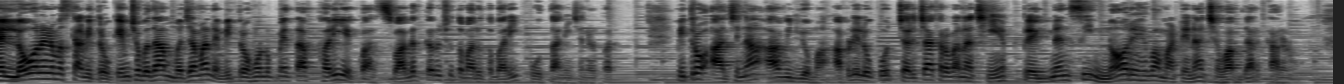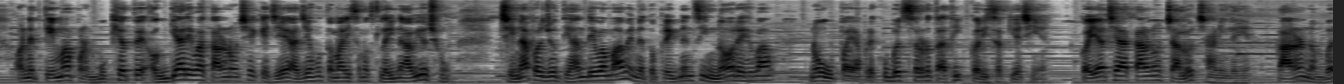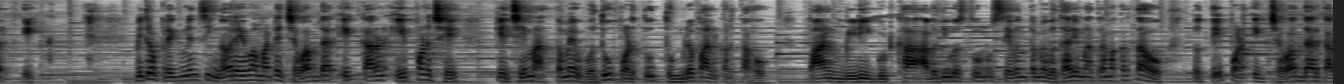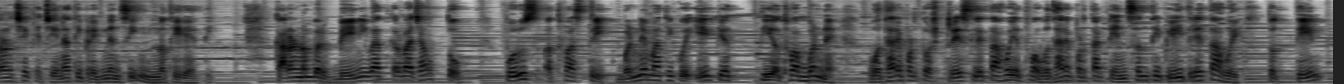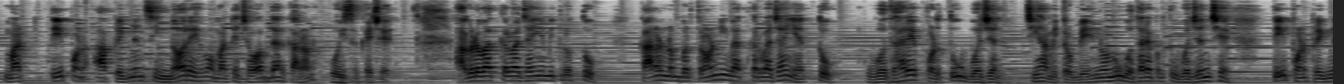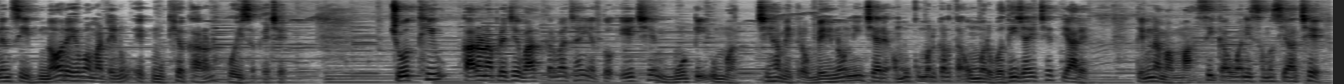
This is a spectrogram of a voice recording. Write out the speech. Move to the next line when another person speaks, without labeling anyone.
Hello અને નમસ્કાર મિત્રો, કેમ છો બધા? મજામાં ને? મિત્રો, હું મહેતા ફરી એકવાર સ્વાગત કરું છું તમારું તમારી પોતાની ચેનલ પર. મિત્રો, આજના આ વિડીયોમાં આપણે લોકો ચર્ચા કરવાના છીએ પ્રેગ્નન્સી ન રહેવા માટેના જવાબદાર કારણો. અને તેમાં પણ મુખ્યત્વે અગિયાર એવા કારણો છે કે જે આજે હું તમારી સમક્ષ લઈને આવ્યો છું. જેના પર જો ધ્યાન દેવામાં આવે ને તો પ્રેગ્નન્સી ન રહેવાનો ઉપાય આપણે ખૂબ જ સરળતાથી કરી શકીએ છીએ. કયા છે આ કારણો? ચાલો જાણી લઈએ. કારણ નંબર એક. મિત્રો પ્રેગ્નન્સી ન રહેવા માટે જવાબદાર એક કારણ એ પણ છે કે જેમાં તમે વધુ પડતું ધૂમ્રપાન કરતા હો પાન, બીડી, ગુટખા આ બધી વસ્તુઓનું સેવન તમે વધારે માત્રામાં કરતા હો તો તે પણ એક જવાબદાર કારણ છે કે જેનાથી પ્રેગ્નન્સી નથી રહેતી. કારણ નંબર બેની વાત કરવા જાઉં તો પુરુષ અથવા સ્ત્રી બંનેમાંથી કોઈ એક વ્યક્તિ અથવા બંને વધારે પડતો સ્ટ્રેસ લેતા હોય અથવા વધારે પડતા ટેન્શનથી પીડિત રહેતા હોય, તો તે માટે, તે પણ આ પ્રેગ્નન્સી ન રહેવા માટે જવાબદાર કારણ હોઈ શકે છે. આગળ વાત કરવા જઈએ મિત્રો તો, કારણ નંબર ત્રણની વાત કરવા જઈએ તો, વધારે પડતું વજન, જી હા મિત્રો, બહેનોનું વધારે પડતું વજન છે, તે પણ પ્રેગ્નન્સી ન રહેવા માટેનું એક મુખ્ય કારણ હોઈ શકે છે. ચોથી કારણ આપણે જે વાત કરવા જઈએ તો એ છે મોટી ઉંમર. જી હા મિત્રો, બહેનોની જ્યારે અમુક ઉંમર કરતાં ઉંમર વધી જાય છે, ત્યારે તેમનામાં માસિક આવવાની સમસ્યા છે,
